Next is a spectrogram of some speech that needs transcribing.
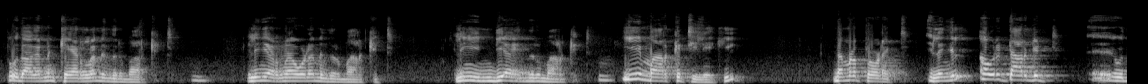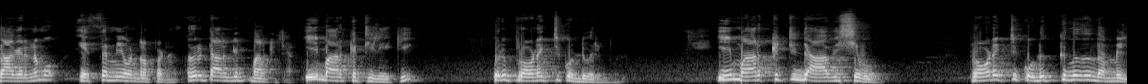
ഇപ്പോൾ ഉദാഹരണം കേരളം എന്നൊരു മാർക്കറ്റ് അല്ലെങ്കിൽ എറണാകുളം എന്നൊരു മാർക്കറ്റ് അല്ലെങ്കിൽ ഇന്ത്യ എന്നൊരു മാർക്കറ്റ് ഈ മാർക്കറ്റിലേക്ക് നമ്മുടെ പ്രോഡക്റ്റ് ഇല്ലെങ്കിൽ ആ ഒരു ടാർഗറ്റ് ഉദാഹരണം എസ് എം ഇ ഓണ്ടർപ്രണർ അതൊരു ടാർഗറ്റ് മാർക്കറ്റാണ് ഈ മാർക്കറ്റിലേക്ക് ഒരു പ്രോഡക്റ്റ് കൊണ്ടുവരുമ്പോൾ ഈ മാർക്കറ്റിന്റെ ആവശ്യവും പ്രോഡക്റ്റ് കൊടുക്കുന്നതും തമ്മിൽ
